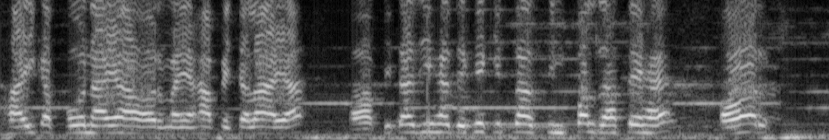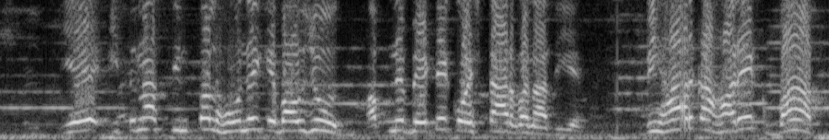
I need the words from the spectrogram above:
भाई का फ़ोन आया और मैं यहाँ पे चला आया। पिताजी है देखिए कितना सिंपल रहते हैं। और ये इतना सिंपल होने के बावजूद अपने बेटे को स्टार बना दिए। बिहार का हर एक बाप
